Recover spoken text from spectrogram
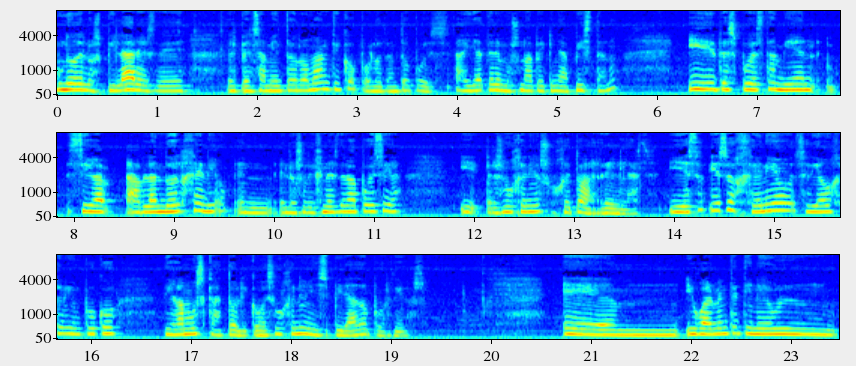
uno de los pilares de el pensamiento romántico, por lo tanto, pues ahí ya tenemos una pequeña pista, ¿no? Y después también sigue hablando del genio en, los orígenes de la poesía, y, pero es un genio sujeto a reglas. Y, eso, y ese genio sería un genio un poco, digamos, católico, es un genio inspirado por Dios. Em, igualmente tiene un,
